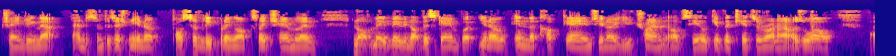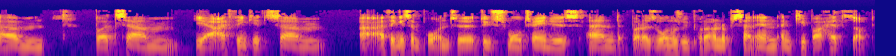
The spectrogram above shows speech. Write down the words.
changing that Henderson position. You know, possibly putting Oxlade Chamberlain. Not maybe not this game, but you know, in the cup games. You know, you try and obviously he'll give the kids a run out as well. Um, but um, yeah, I think it's um, I think it's important to do small changes, and but as long as we put 100% in and keep our heads up,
